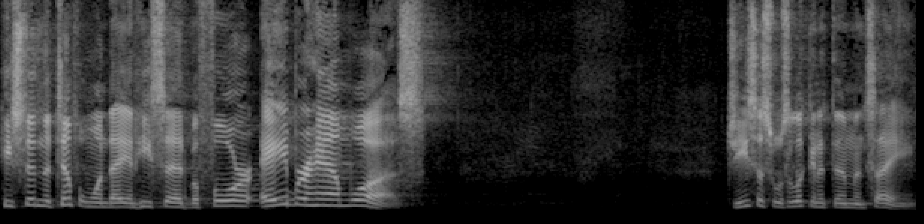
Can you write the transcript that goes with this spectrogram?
He stood in the temple one day and he said, Before Abraham was, Jesus was looking at them and saying,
